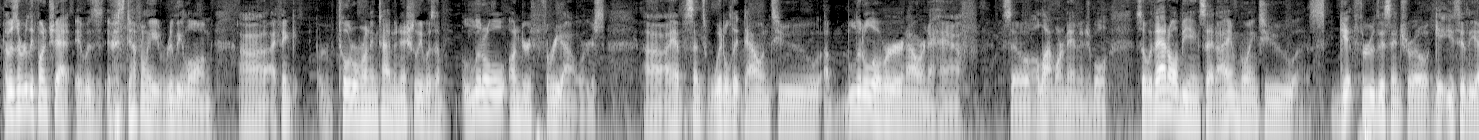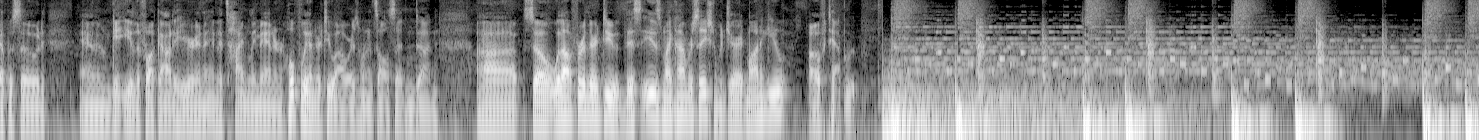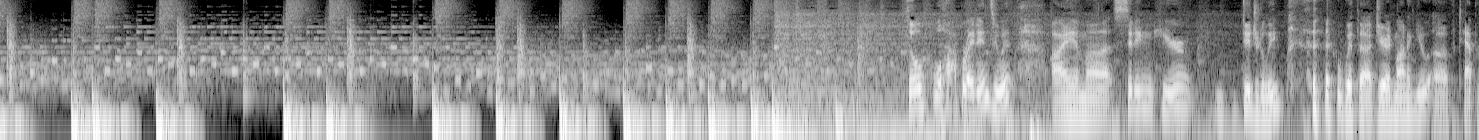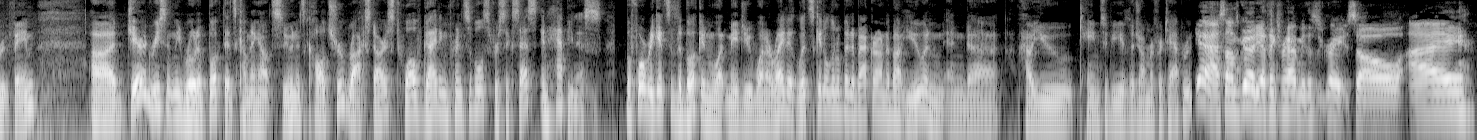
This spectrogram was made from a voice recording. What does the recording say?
it was a really fun chat. It was it was definitely really long. Uh, I think total running time initially was a little under three hours. Uh, I have since whittled it down to a little over an hour and a half, so a lot more manageable. So with that all being said, I am going to get through this intro, get you to the episode, and get you the fuck out of here in a, in a timely manner. Hopefully under two hours when it's all said and done. Uh, so without further ado, this is my conversation with Jarrod Montague of Taproot. So we'll hop right into it. I am uh, sitting here digitally with uh, Jarrod Montague of Taproot fame. Uh, Jarrod recently wrote a book that's coming out soon. It's called True Rock Stars 12 Guiding Principles for Success and Happiness. Before we get to the book and what made you want to write it, let's get a little bit of background about you and, and uh, how you came to be the drummer for Taproot. Yeah, sounds good. Yeah, thanks for having me. This is great. So I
